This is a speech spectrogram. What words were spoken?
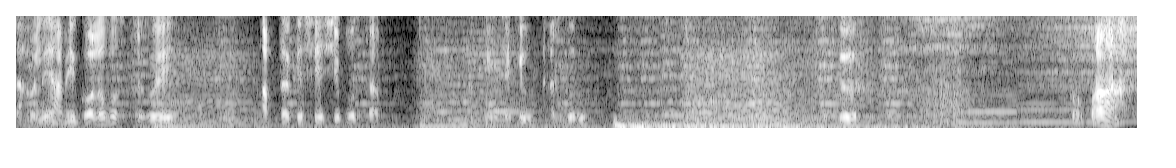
তাহলে আমি গলবস্ত্র হয়ে আপনার কাছে এসে বলতাম, আমার মেয়েটাকে উদ্ধার করুন। কপাল!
